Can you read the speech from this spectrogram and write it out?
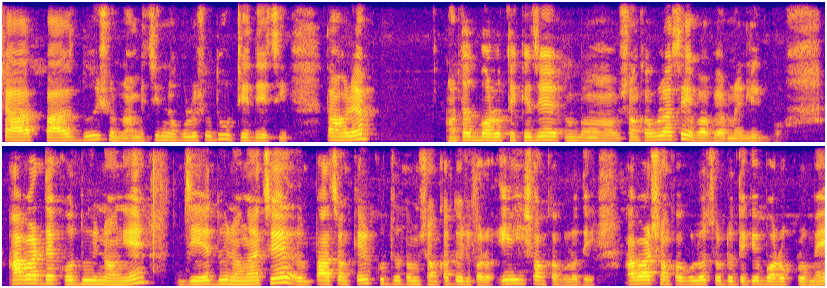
সাত, পাঁচ, দুই, শূন্য, আমি চিহ্নগুলো শুধু উঠিয়ে দিয়েছি। তাহলে অর্থাৎ বড় থেকে যে সংখ্যাগুলো আছে, এভাবে আমরা লিখব। আবার দেখো দুই নঙে যে, দুই নঙে আছে, পাঁচ অঙ্কের ক্ষুদ্রতম সংখ্যা তৈরি করো। এই সংখ্যাগুলো দিই। আবার সংখ্যাগুলো ছোট থেকে বড় ক্রমে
